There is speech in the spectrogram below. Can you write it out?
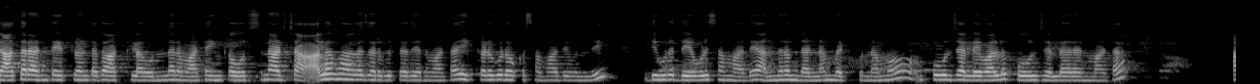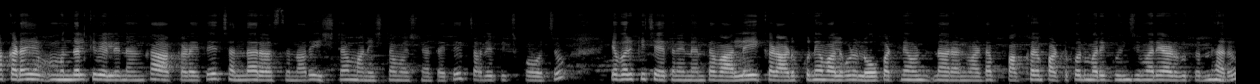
జాతర అంటే ఎట్లుంటుందో అట్లా ఉందన్నమాట. ఇంకా ఉరుసునాడు చాలా బాగా జరుగుతుంది అనమాట ఇక్కడ కూడా ఒక సమాధి ఉంది. ఇది కూడా దేవుడి సమాధి. అందరం దండం పెట్టుకున్నాము. పూలు చల్లే వాళ్ళు పూలు చల్లారనమాట అక్కడ ముందరికి వెళ్ళినాక అక్కడైతే చందా రాస్తున్నారు. ఇష్టం మన ఇష్టం వచ్చినట్టయితే చదివించుకోవచ్చు. ఎవరికి చేతనైనంత వాళ్ళే ఇక్కడ అడుక్కునే వాళ్ళు కూడా లోపట్నే ఉంటున్నారనమాట పక్కన పట్టుకొని మరి గుంజి మరీ అడుగుతున్నారు.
